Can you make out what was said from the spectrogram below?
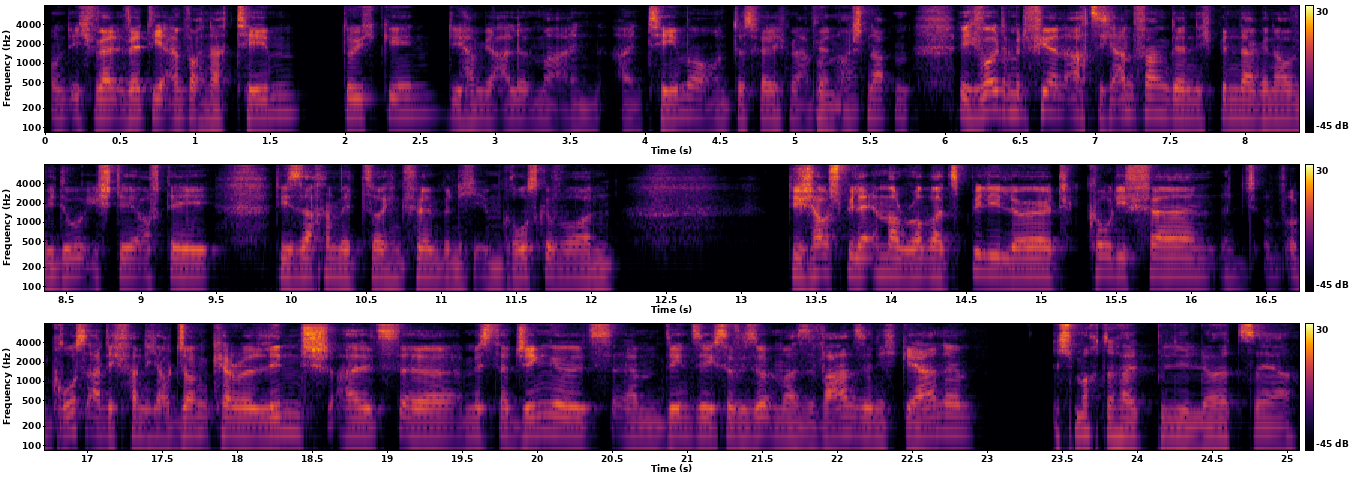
Und ich werde werd die einfach nach Themen durchgehen. Die haben ja alle immer ein, ein Thema und das werde ich mir einfach genau. mal schnappen. Ich wollte mit 84 anfangen, denn ich bin da genau wie du. Ich stehe auf die, die Sachen mit solchen Filmen, bin ich eben groß geworden. Die Schauspieler Emma Roberts, Billy Lurd, Cody Fern, großartig fand ich auch John Carroll Lynch als äh, Mr. Jingles. Ähm, den sehe ich sowieso immer wahnsinnig gerne ich mochte halt Billy Lurd sehr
